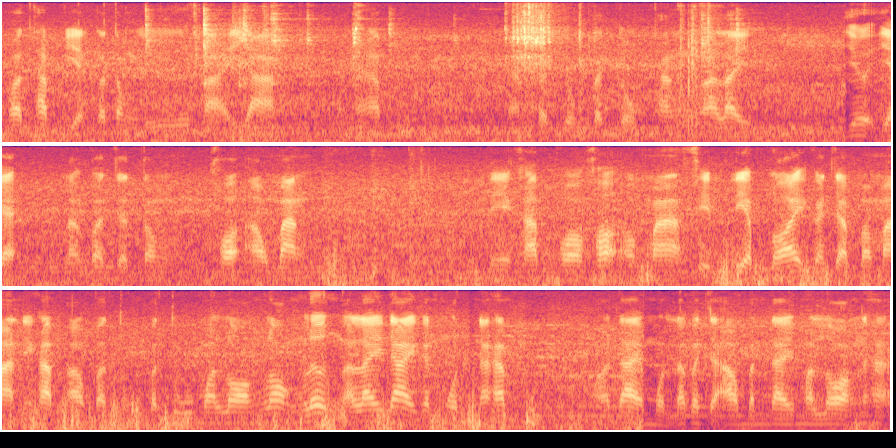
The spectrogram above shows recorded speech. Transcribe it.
เพราะถ้าเปลี่ยนก็ต้องรื้อหลายอย่างนะครับทั้งกระจกกระจกทั้งอะไรเยอะแยะเราก็จะต้องเคาะเอามั่ง นี่ครับพอเคาะออกมาเสร็จเรียบร้อยก็จะประมาณนี้ครับเอาประตูประตูมาลองล่องเรื่องอะไรได้กันหมดนะครับพอได้หมดแล้วก็จะเอาบันไดมาลองนะฮะ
